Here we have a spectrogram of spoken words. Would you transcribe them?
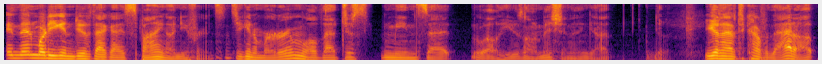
then what are you going to do if that guy's spying on you for instance? You're going to murder him? Well, that just means that well, he was on a mission and got you're going to have to cover that up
